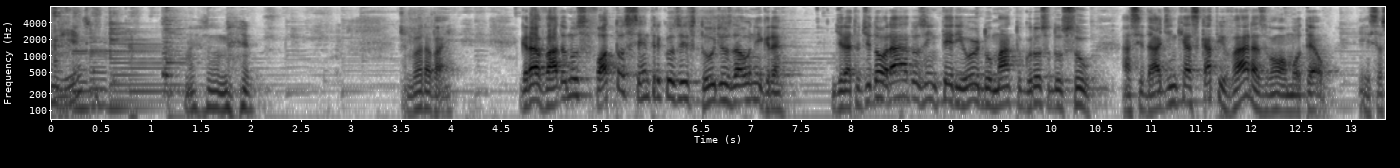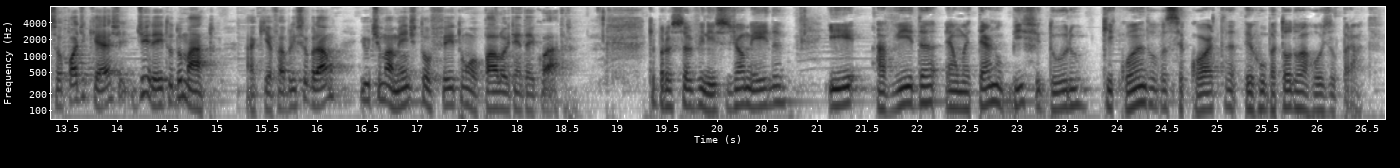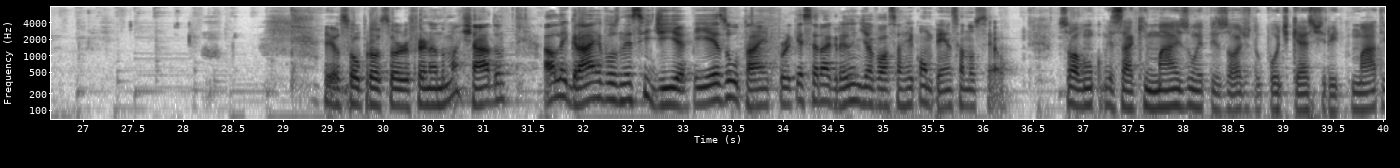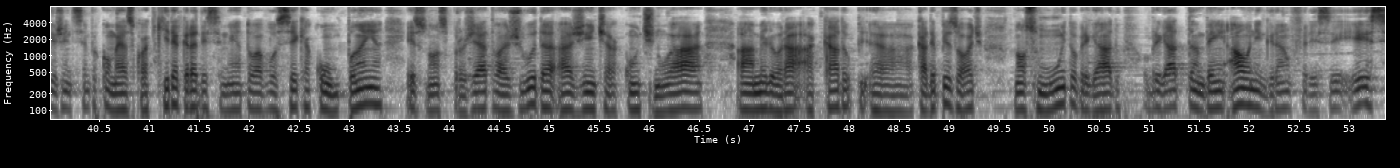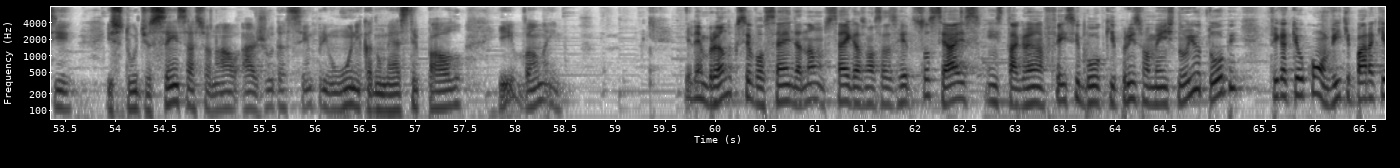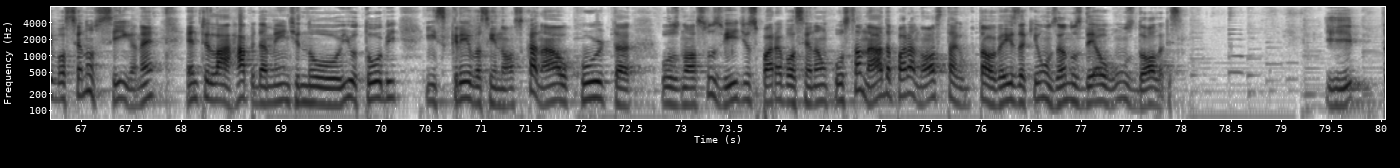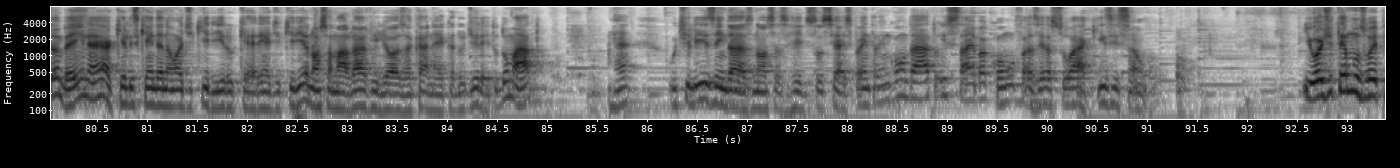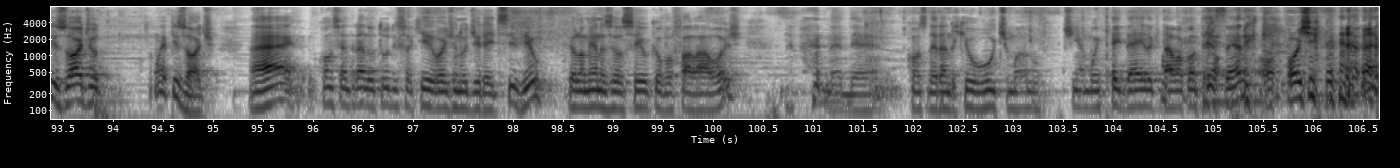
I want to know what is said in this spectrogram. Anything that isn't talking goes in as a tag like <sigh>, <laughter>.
Isso. Mais ou menos. Agora vai. Gravado nos fotocêntricos estúdios da Unigran. Direto de Dourados, interior do Mato Grosso do Sul, a cidade em que as capivaras vão ao motel. Esse é seu podcast Direito do Mato. Aqui é Fabrício Brown e ultimamente tô feito um Opala 84. que é o professor Vinícius de Almeida, e a vida é um eterno bife duro que quando você corta, derruba todo o arroz do prato. Eu sou o professor Fernando Machado. Alegrai-vos nesse dia e exultai, porque será grande a vossa recompensa no céu. Pessoal, vamos começar aqui mais um episódio do podcast Direito do Mato e a gente sempre começa com aquele agradecimento a você que acompanha esse nosso projeto, ajuda a gente a continuar, a melhorar a cada, a cada episódio. Nosso muito obrigado. Obrigado também à Unigram oferecer esse estúdio sensacional, ajuda sempre única do mestre Paulo e vamos aí. E lembrando que se você ainda não segue as nossas redes sociais, Instagram, Facebook e principalmente no YouTube, fica aqui o convite para que você nos siga, né? Entre lá rapidamente no YouTube, inscreva-se em nosso canal, curta os nossos vídeos, para você não custa nada, para nós ta- talvez daqui a uns anos dê alguns dólares. E também, né, aqueles que ainda não adquiriram, querem adquirir a nossa maravilhosa caneca do Direito do Mato, né? Utilizem das nossas redes sociais para entrar em contato e saiba como fazer a sua aquisição. E hoje temos um episódio, um episódio, né, concentrando tudo isso aqui hoje no direito civil. Pelo menos eu sei o que eu vou falar hoje, <laughs> né, considerando que o último eu não tinha muita ideia do que estava acontecendo. <laughs> Hoje,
